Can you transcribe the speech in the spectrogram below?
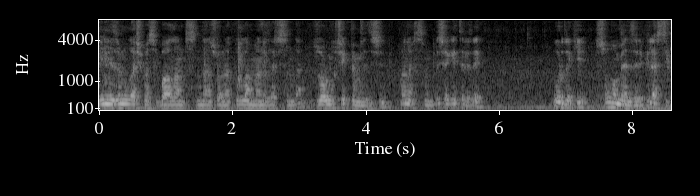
e, elinizin ulaşması bağlantısından sonra kullanmanız açısından zorluk çekmemeniz için vana kısmını dışa getirerek buradaki somon benzeri plastik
